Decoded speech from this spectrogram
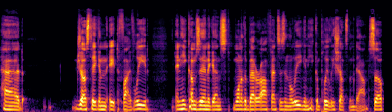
had just taken an eight to five lead, and he comes in against one of the better offenses in the league, and he completely shuts them down. So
